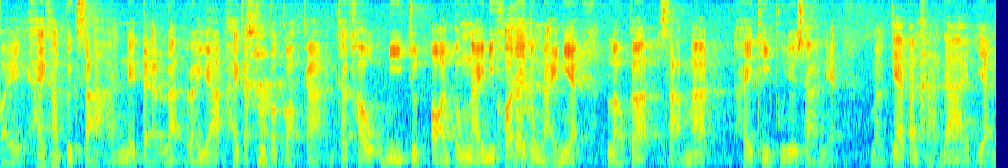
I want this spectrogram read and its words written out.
อยให้คำปรึกษาในแต่ละระยะให้กับค่ะผู้ประกอบการ ถ้าเขามีจุดอ่อนตรงไหนมีข้อได้อยค่ะตรงไหนเนี่ยเราก็สามารถให้ทีมผู้เชี่ยวชาญเนี่ยมาแก้ปัญหาได้อย่าง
